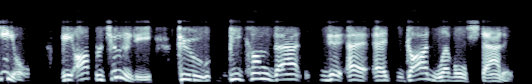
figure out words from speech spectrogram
heel the opportunity to become that at, at God level status.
